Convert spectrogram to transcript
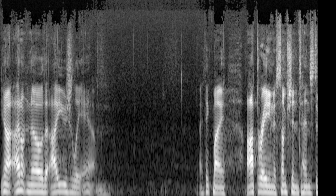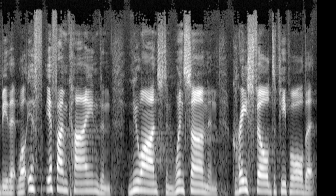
You know, I don't know that I usually am. I think my operating assumption tends to be that, well, if, if I'm kind and nuanced and winsome and grace filled to people, that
